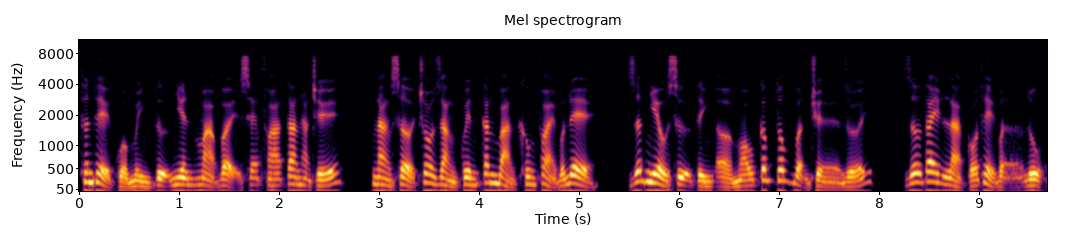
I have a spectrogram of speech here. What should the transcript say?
thân thể của mình tự nhiên mà vậy sẽ phá tan hạn chế, nàng sở cho rằng quên căn bản không phải vấn đề, rất nhiều sự tình ở máu cấp tốc vận chuyển dưới, giơ tay là có thể vận dụng.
